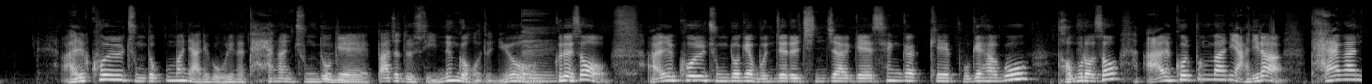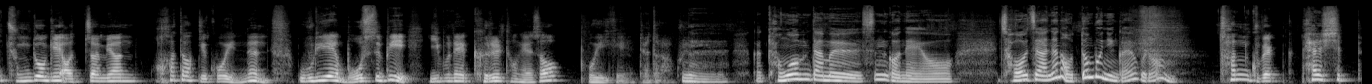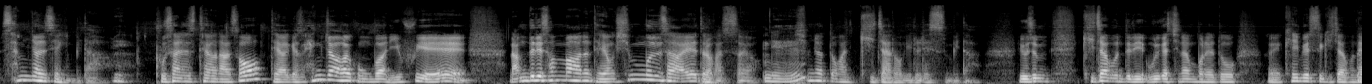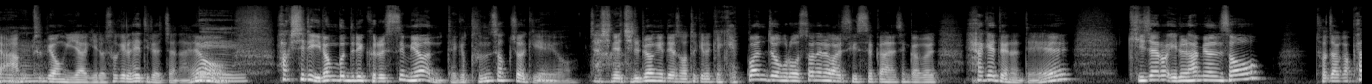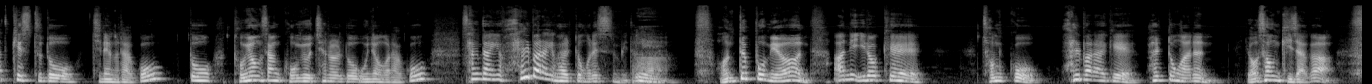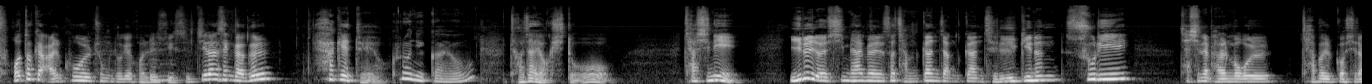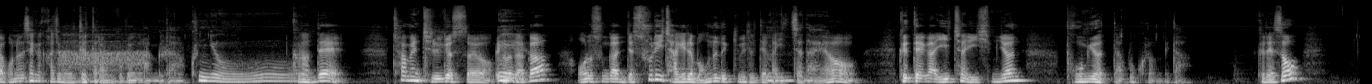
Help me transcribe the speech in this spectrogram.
알코올 중독뿐만이 아니고 우리는 다양한 중독에 음. 빠져들 수 있는 거거든요. 네. 그래서 알코올 중독의 문제를 진지하게 생각해 보게 하고 더불어서 알코올뿐만이 아니라 다양한 중독에 어쩌면 허덕이고 있는 우리의 모습이 이분의 글을 통해서 보이게 되더라고요. 네. 그러니까 경험담을 쓴 거네요. 저자는 어떤 분인가요, 그럼? 1983년생입니다. 네. 부산에서 태어나서 대학에서 행정학을 공부한 이후에 남들이 선망하는 대형 신문사에 들어갔어요. 네. 10년 동안 기자로 일을 했습니다. 요즘 기자분들이 우리가 지난번에도 KBS 기자분의 네. 암투병 이야기를 소개를 해드렸잖아요. 네. 확실히 이런 분들이 글을 쓰면 되게 분석적이에요. 음. 자신의 질병에 대해서 어떻게 이렇게 객관적으로 써내려갈 수 있을까 하는 생각을 하게 되는데 기자로 일을 하면서 저자가 팟캐스트도 진행을 하고 또 동영상 공유 채널도 운영을 하고 상당히 활발하게 활동을 했습니다. 예. 언뜻 보면 아니 이렇게 젊고 활발하게 활동하는 여성 기자가 어떻게 알코올 중독에 걸릴 수 음. 있을지라는 생각을 하게 돼요. 그러니까요. 저자 역시도 자신이 일을 열심히 하면서 잠깐 잠깐 즐기는 술이 자신의 발목을 잡을 것이라고는 생각하지 못했다라고 고백을 합니다. 그렇군요. 그런데 처음엔 즐겼어요. 네. 그러다가 네. 어느 순간 이제 술이 자기를 먹는 느낌이 들 때가 음. 있잖아요. 그때가 2020년 봄이었다고 그럽니다. 그래서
